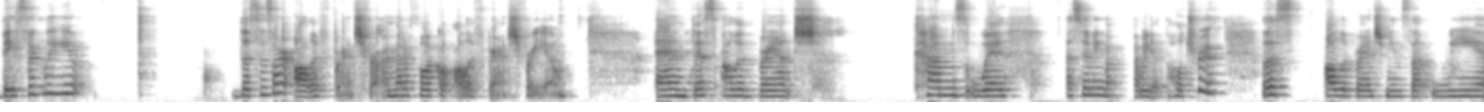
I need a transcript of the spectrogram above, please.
basically, this is our olive branch for our metaphorical olive branch for you. And this olive branch comes with, assuming that we get the whole truth, this olive branch means that we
